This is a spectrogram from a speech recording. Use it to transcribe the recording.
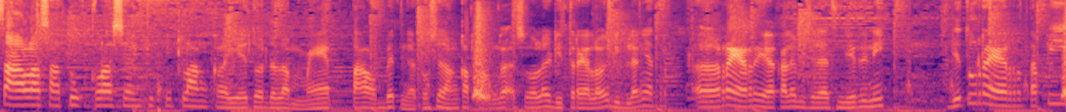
salah satu kelas yang cukup langka yaitu adalah Metal Bed. Nggak tahu sih langka atau enggak, soalnya di trailer dibilangnya eh, rare ya Kalian bisa lihat sendiri nih. Dia tuh rare, tapi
